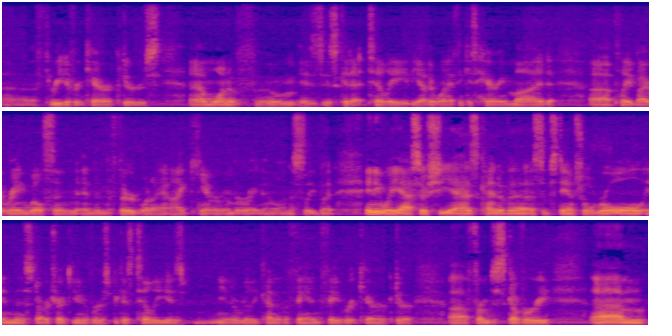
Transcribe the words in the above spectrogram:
uh, three different characters. Um, one of whom is, is Cadet Tilly. The other one I think is Harry Mudd, uh, played by Rainn Wilson, and then the third one I, I can't remember right now, honestly. But anyway, yeah. So she has kind of a, substantial role in the Star Trek universe because Tilly is you know really kind of the fan favorite character uh, from Discovery. Um,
